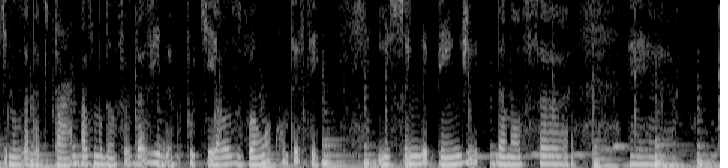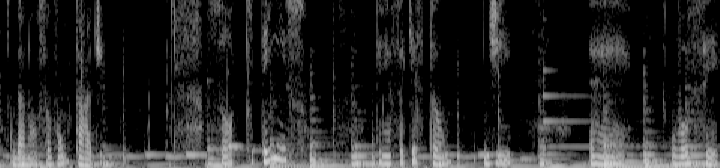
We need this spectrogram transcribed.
que nos adaptar às mudanças da vida, porque elas vão acontecer. Isso independe da nossa é, da nossa vontade. Só que tem isso, tem essa questão de é, você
